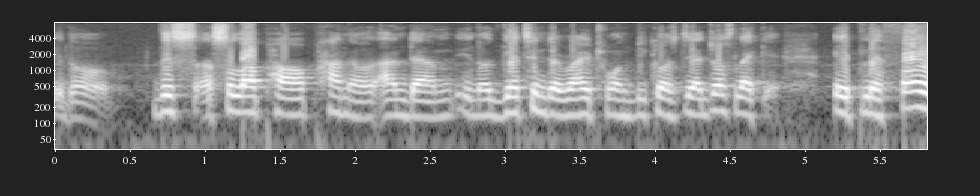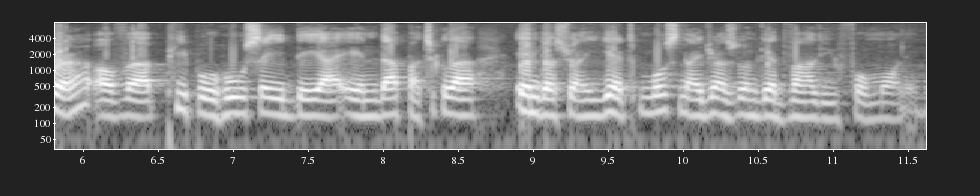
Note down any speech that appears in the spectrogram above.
you know this uh, solar power panel and um, you know getting the right one because they are just like a plethora of uh, people who say they are in that particular industry and yet most Nigerians don't get value for money.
